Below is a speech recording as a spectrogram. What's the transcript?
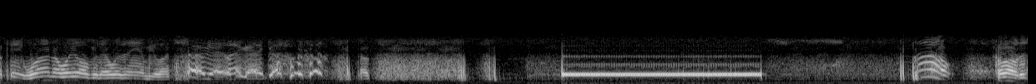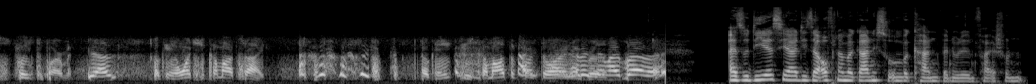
okay, we're on our way over there with the ambulance. Okay, I gotta go. okay. Oh. Hello, this is police department. Yes. Okay, I want you to come outside. Okay, please come out the front door. I my brother. Also dir ist ja diese Aufnahme gar nicht so unbekannt, wenn du den Fall schon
